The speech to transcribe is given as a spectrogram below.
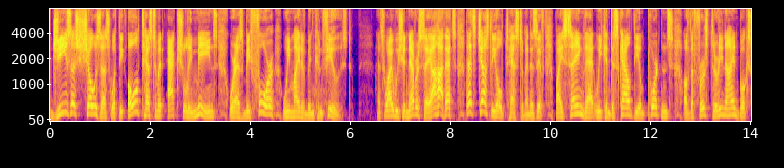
Jesus shows us what the Old Testament actually means, whereas before we might have been confused. That's why we should never say, ah, that's, that's just the Old Testament, as if by saying that we can discount the importance of the first 39 books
